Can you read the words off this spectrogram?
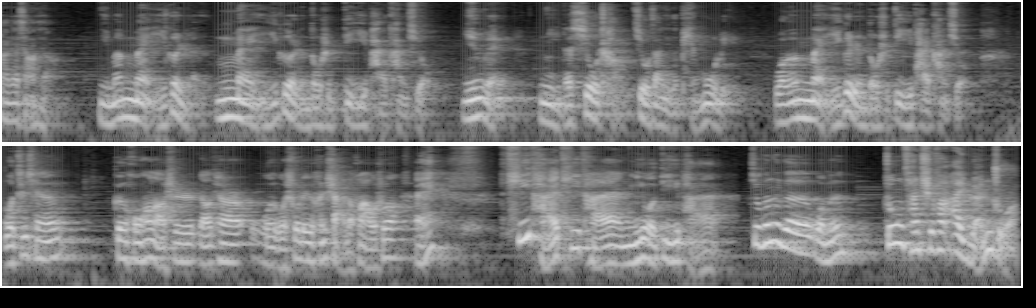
大家想想，你们每一个人，每一个人都是第一排看秀，因为你的秀场就在你的屏幕里。我们每一个人都是第一排看秀。我之前跟洪荒老师聊天，我我说了一个很傻的话，我说：“哎，T 台 T 台，你有第一排，就跟那个我们。”中餐吃饭爱圆桌，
